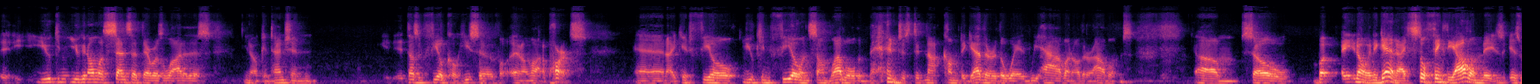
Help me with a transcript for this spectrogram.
you can you can almost sense that there was a lot of this you know contention it doesn't feel cohesive in a lot of parts and i could feel you can feel in some level the band just did not come together the way we have on other albums. Um, so but you know and again i still think the album is is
